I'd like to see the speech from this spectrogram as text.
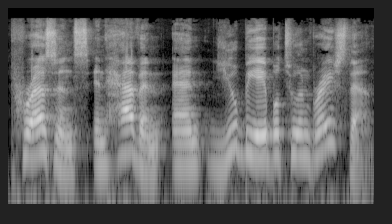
presence in heaven and you'll be able to embrace them.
